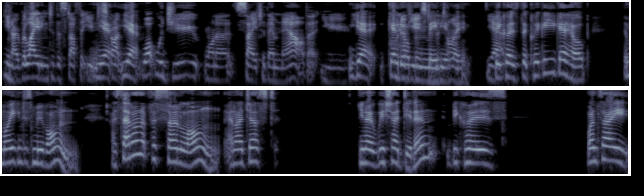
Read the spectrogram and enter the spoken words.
you know, relating to the stuff that you've described, yeah. what would you want to say to them now that you, Yeah. Get help immediately. yeah, Because the quicker you get help, the more you can just move on. I sat on it for so long and I just, you know, wish I didn't because once I,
